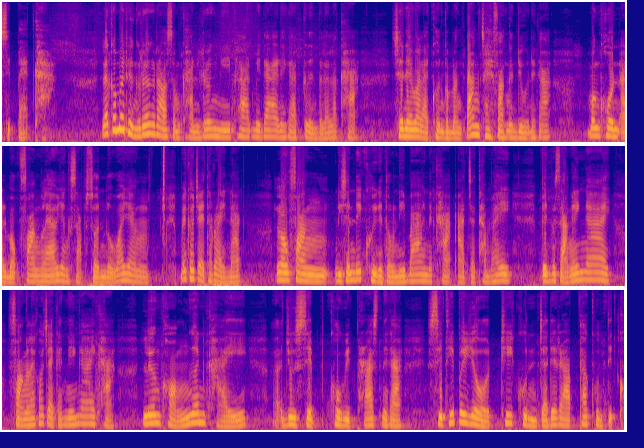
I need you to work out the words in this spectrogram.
2478 ค่ะ แล้วก็มาถึงเรื่องราวสำคัญเรื่องนี้พลาดไม่ได้นะคะเกริ่นไปแล้วล่ะค่ะเชื่อแน่ว่าหลายคนกำลังตั้งใจฟังกันอยู่นะคะ บางคนอาจบอกฟังแล้วยังสับสนหรือว่ายังไม่เข้าใจเท่าไหร่นัก ลองฟังดิฉันได้คุยกันตรงนี้บ้างนะคะ อาจจะทำให้เป็นภาษาง่าย ๆ ฟังและเข้าใจกันง่าย ๆ ค่ะ เรื่องของเงื่อนไขUCEP โควิด Plus นะคะ สิทธิประโยชน์ที่คุณจะได้รับถ้าคุณติดโค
